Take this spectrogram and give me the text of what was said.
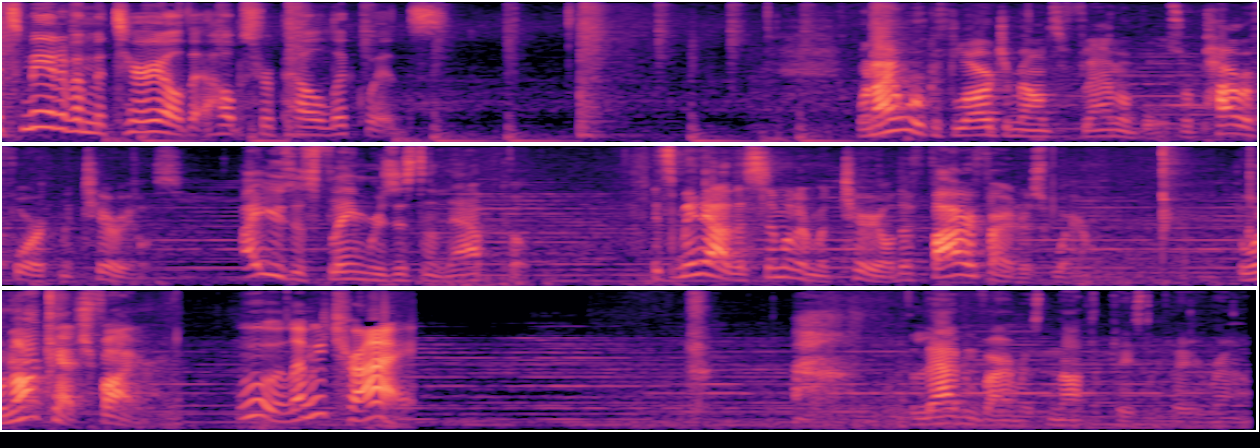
It's made of a material that helps repel liquids. When I work with large amounts of flammables or pyrophoric materials, I use this flame-resistant lab coat. It's made out of a similar material that firefighters wear. It will not catch fire. Ooh, let me try. The lab environment is not the place to play around.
